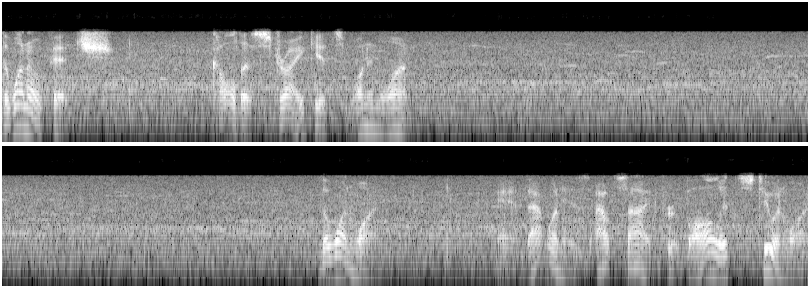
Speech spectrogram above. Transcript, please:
The 1 0 pitch. Called a strike. It's 1 and 1. The 1 1. And that one is outside for a ball. It's 2 and 1.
